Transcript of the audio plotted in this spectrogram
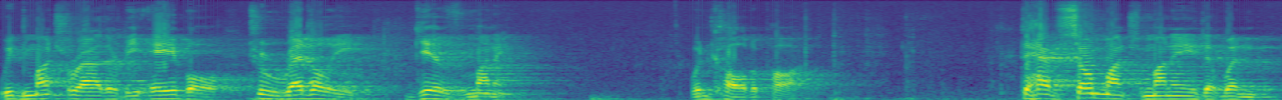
We'd much rather be able to readily give money when called upon. To have so much money that when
